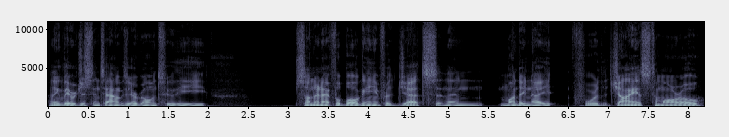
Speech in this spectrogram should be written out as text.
I think they were just in town because they were going to the Sunday night football game for the Jets and then Monday night for the Giants tomorrow.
